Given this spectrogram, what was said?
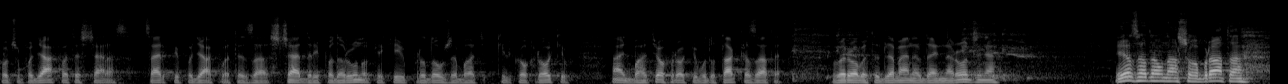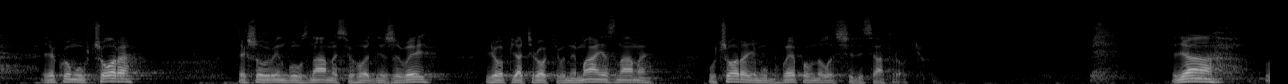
хочу подякувати ще раз церкві, подякувати за щедрий подарунок, який впродовж кількох років, навіть багатьох років буду так казати, ви робите для мене в день народження. Я згадав нашого брата, якому вчора, якщо він був з нами сьогодні живий, його 5 років немає з нами. Вчора йому виповнилось 60 років. Я е,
